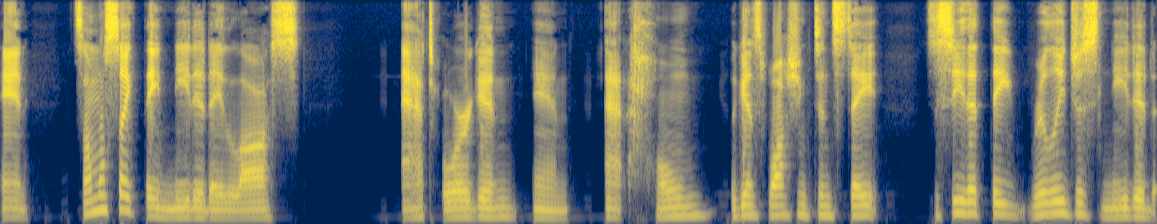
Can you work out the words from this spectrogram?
And it's almost like they needed a loss at Oregon and at home against Washington State to see that they really just needed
